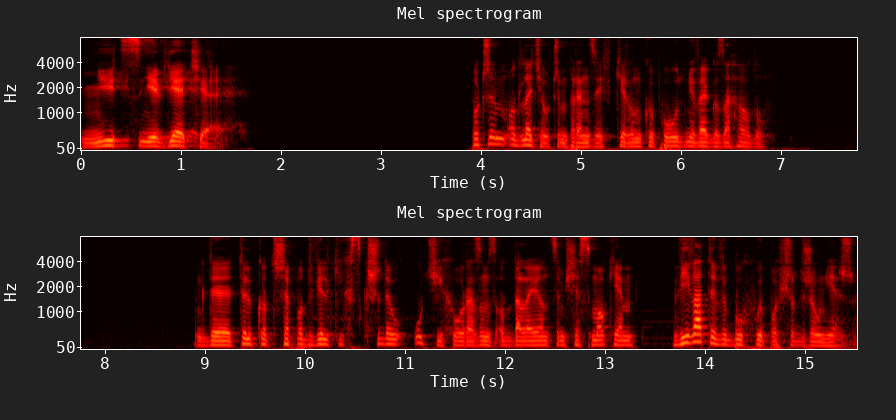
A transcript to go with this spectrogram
Nic nie wiecie. po czym odleciał czym prędzej w kierunku południowego zachodu. Gdy tylko trzepot wielkich skrzydeł ucichł razem z oddalającym się smokiem, wiwaty wybuchły pośród żołnierzy.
